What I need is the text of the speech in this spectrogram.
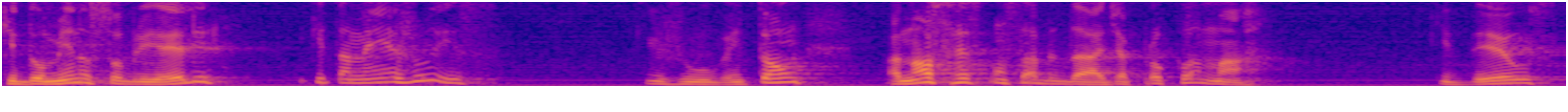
que domina sobre ele, e que também é juiz, que julga. Então, a nossa responsabilidade é proclamar que Deus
